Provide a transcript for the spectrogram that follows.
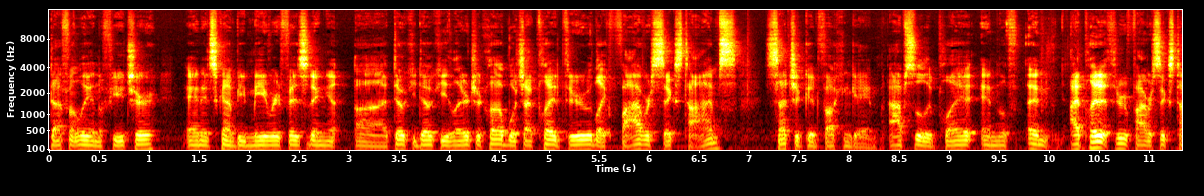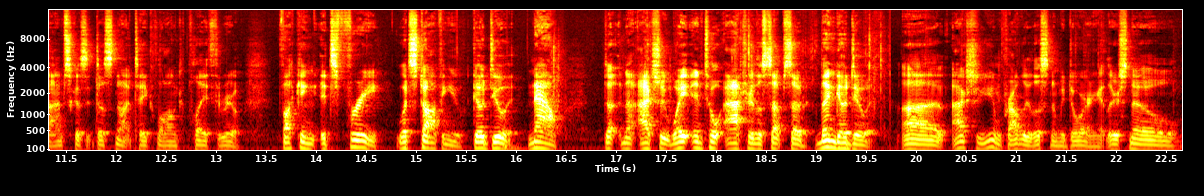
definitely in the future and it's going to be me revisiting uh, Doki Doki Literature Club, which I played through like five or six times. Such a good fucking game. Absolutely play it, and and I played it through five or six times because it does not take long to play through. Fucking, it's free. What's stopping you? Go do it now. No, actually, wait until after this episode, then go do it. Uh, actually, you can probably listen to me during it. There's no,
